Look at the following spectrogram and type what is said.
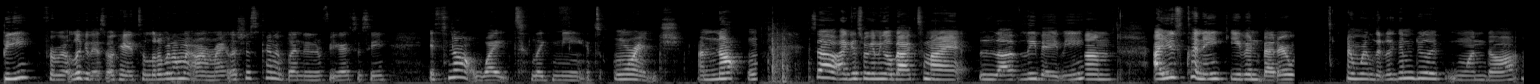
Be for real. Look at this. Okay, it's a little bit on my arm, right? Let's just kind of blend it in for you guys to see. It's not white like me. It's orange. I'm not So I guess we're going to go back to my lovely baby. Um, I use Clinique even better. And we're literally going to do like one dot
